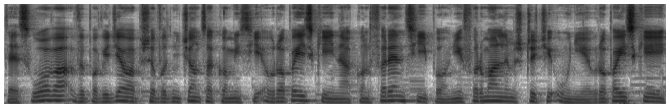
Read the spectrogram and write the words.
Te słowa wypowiedziała przewodnicząca Komisji Europejskiej na konferencji po nieformalnym szczycie Unii Europejskiej,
